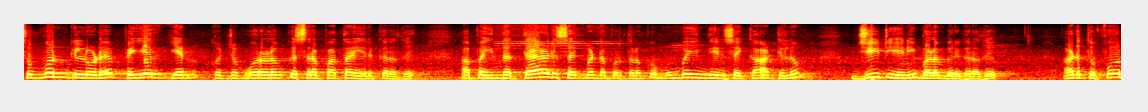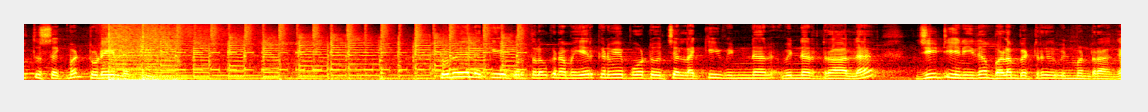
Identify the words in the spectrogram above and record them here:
சுப்மன் கில்லோட பெயர் எண் கொஞ்சம் ஓரளவுக்கு சிறப்பாக தான் இருக்கிறது. அப்போ இந்த தேர்டு செக்மெண்ட்டை பொறுத்தளவுக்கு மும்பை இந்தியன்ஸை காட்டிலும் ஜிடி அணி பலம் பெறுகிறது. அடுத்து fourth segment today lucky today லக்கியை பொறுத்தளவுக்கு நம்ம ஏற்கனவே போட்டு வச்ச லக்கி வின்னர் வின்னர் ட்ராவில் ஜிடி அணி தான் பலம் பெற்று வின் பண்ணுறாங்க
